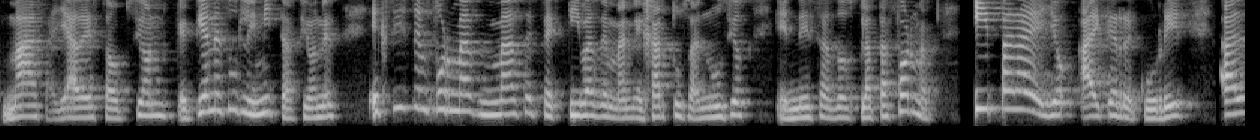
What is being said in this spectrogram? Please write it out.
más allá de esta opción, que tiene sus limitaciones, existen formas más efectivas de manejar tus anuncios en esas dos plataformas. Y para ello hay que recurrir al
